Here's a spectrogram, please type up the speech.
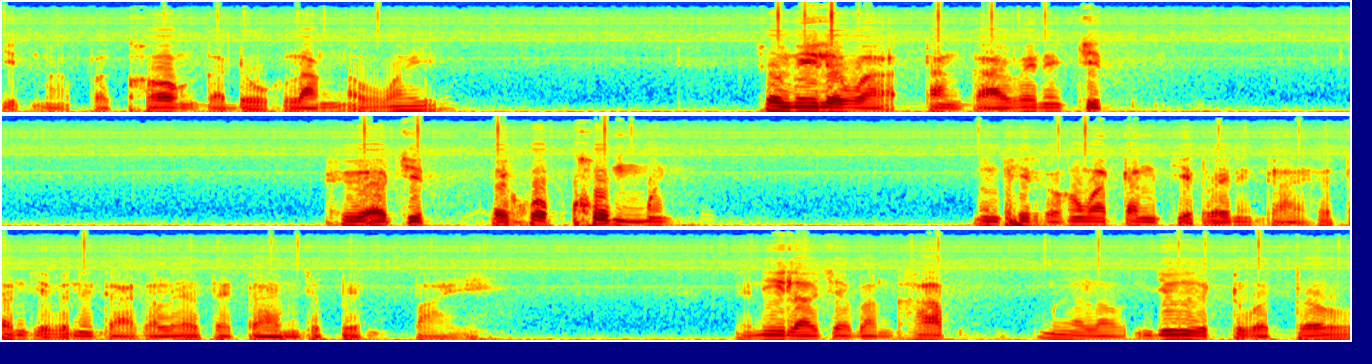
จิตมาประคองกระดูกหลังเอาไว้ ช่วงนี้เรียกว่าตั้งกายไว้ในจิต คือเอาจิตไปควบคุมมัน มันผิดกับคำว่าตั้งจิตไว้ในกาย ถ้าตั้งจิตไว้ในกายก็แล้ว แต่กายมันจะเป็นไปในนี้เราจะบังคับเมื่อเรายืดตัวตรง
